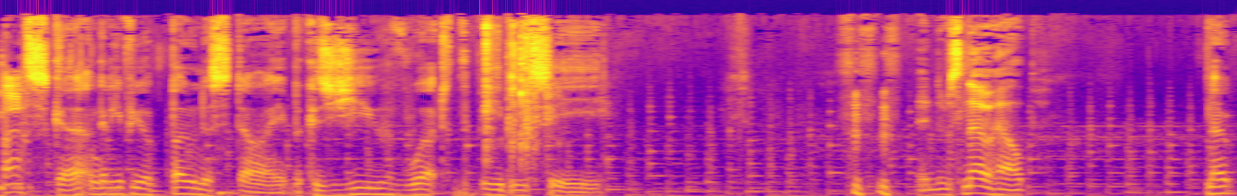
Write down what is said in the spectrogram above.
Basker, I'm going to give you a bonus die because you have worked with the BBC. It was no help. No,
